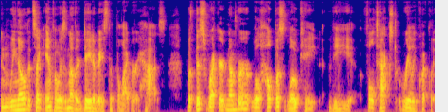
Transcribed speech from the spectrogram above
And we know that PsycInfo is another database that the library has. But this record number will help us locate the full text really quickly.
